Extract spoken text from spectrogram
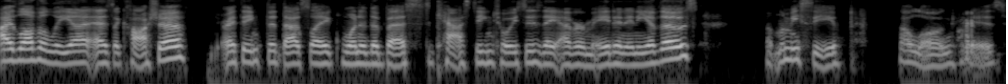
I love Aaliyah as Akasha. I think that that's like one of the best casting choices they ever made in any of those. But let me see how long it is.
